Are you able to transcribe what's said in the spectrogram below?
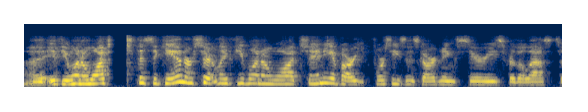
Uh, if you want to watch this again, or certainly if you want to watch any of our Four Seasons Gardening series for the last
